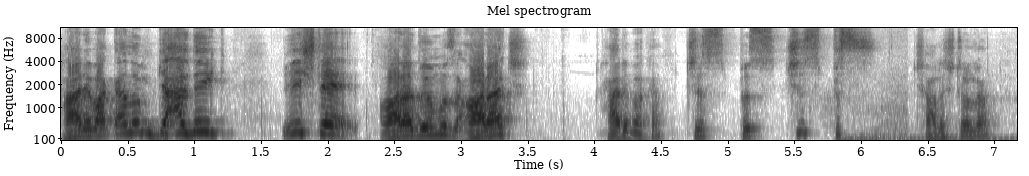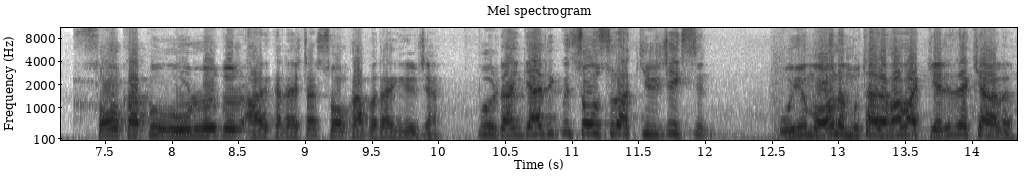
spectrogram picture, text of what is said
Hadi bakalım geldik. İşte aradığımız araç. Hadi bakalım. Çıs pıs çıs pıs. Çalıştı lan. Sol kapı uğurludur arkadaşlar. Sol kapıdan gireceğim. Buradan geldik mi sol surat gireceksin. Uyuma oğlum bu tarafa bak geri zekalı.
